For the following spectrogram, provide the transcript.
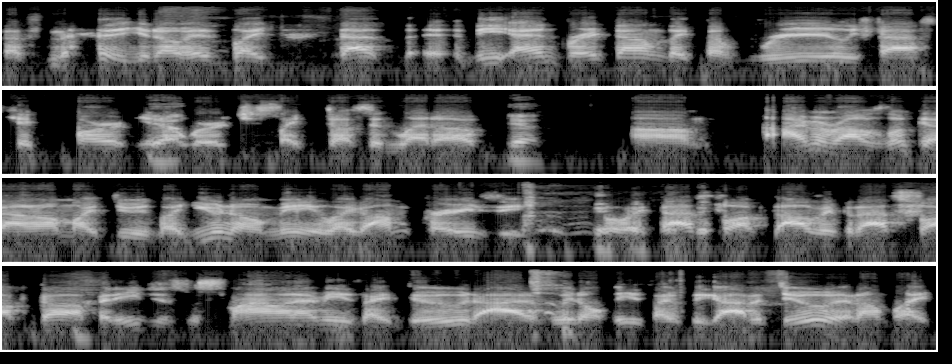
that's you know, it's like that the end breakdown, like the really fast kick part, you Yeah. know, where it just like doesn't let up. Yeah. Um, I remember I was looking at it, I'm like, dude, like you know me, like I'm crazy. So like that's fucked. I was like, but that's fucked up. And he just was smiling at me. He's like, dude, I we don't. He's like, we got to do it. I'm like,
